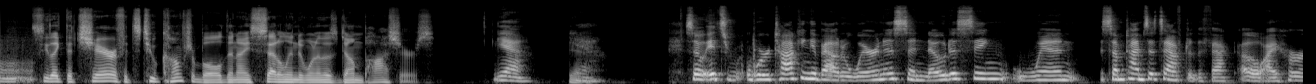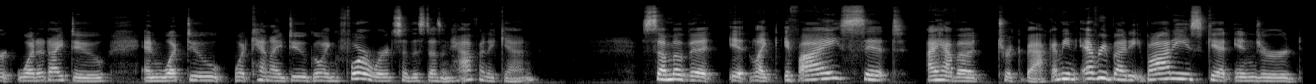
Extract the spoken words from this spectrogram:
Oh. See, like the chair, if it's too comfortable, then I settle into one of those dumb postures. Yeah. Yeah. So it's we're talking about awareness and noticing when sometimes it's after the fact. Oh, I hurt. What did I do? And what do what can I do going forward so this doesn't happen again? Some of it it like if I sit I have a trick back. I mean everybody bodies get injured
